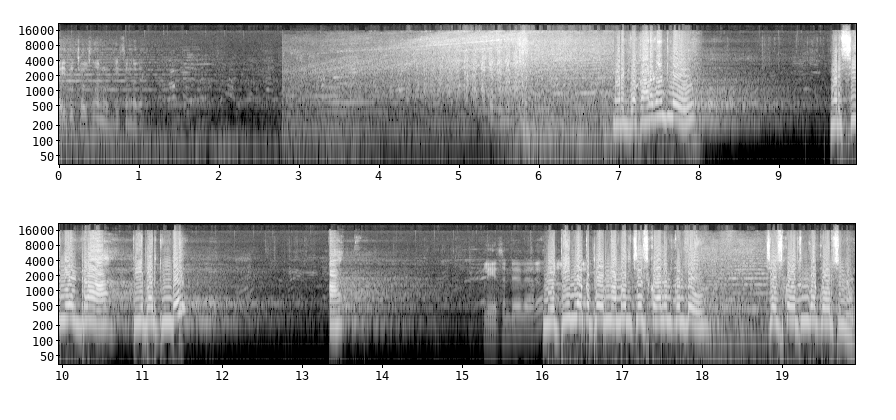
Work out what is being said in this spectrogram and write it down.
అయితే ఒకటి చిన్నది మరి ఇంకొక అరగంటలో మరి సీనియర్ డ్రా తీయబడుతుంది. మీ టీం యొక్క పేరు నమోదు చేసుకోవాలనుకుంటూ చేసుకోవాల్సిందిగా కోరుచున్నాం.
